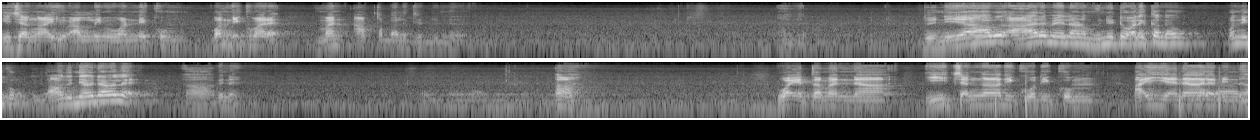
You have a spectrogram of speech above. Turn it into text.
ഈ ചങ്ങായി അള്ളിമു വണ്ണിക്കും വന്നിക്കുമാരെ മൻ അക്കബലത്തി ദുന്യ ദുനിയാവ് ആരെ മേലാണ് മുന്നിട്ട് ഒലക്കെന്താവും വന്നിക്കും. ആ ദുനിയാവിന്റെ ആളല്ലേ? ആ പിന്നെ. ആ. വയത്തമന്ന ഈ ചങ്ങാതി കൊതിക്കും. അയ്യനാല മിൻഹ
